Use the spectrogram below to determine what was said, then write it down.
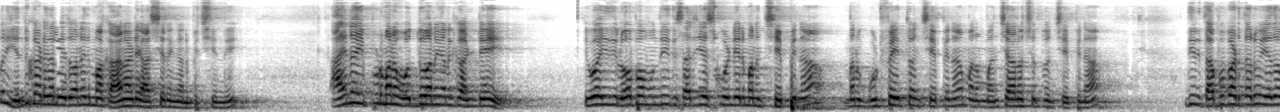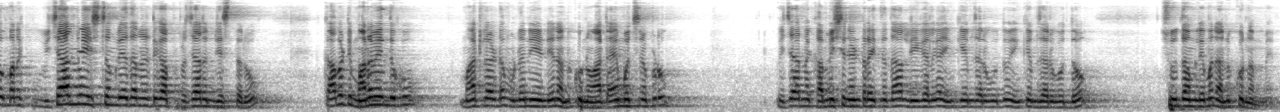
మరి ఎందుకు అడగలేదు అనేది మాకు ఆనాడే ఆశ్చర్యంగా అనిపించింది. అయినా ఇప్పుడు మనం వద్దు అని కనుక అంటే ఇగో ఇది లోపం ఉంది ఇది సరి చేసుకోండి అని మనం చెప్పినా మనం గుడ్ ఫెయిత్తో చెప్పినా మనం మంచి ఆలోచనతో చెప్పినా దీన్ని తప్పుపడతారు ఏదో మనకు విచారణే ఇష్టం లేదన్నట్టుగా ప్రచారం చేస్తారు. కాబట్టి మనం ఎందుకు మాట్లాడడం ఉండనియండి అని అనుకున్నాం. ఆ టైం వచ్చినప్పుడు విచారణ కమిషన్ ఎంటర్ అవుతుందా లీగల్గా ఇంకేం జరుగుద్దో ఇంకేం జరుగుద్దో చూద్దాంలేమని అనుకున్నాం మేము.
